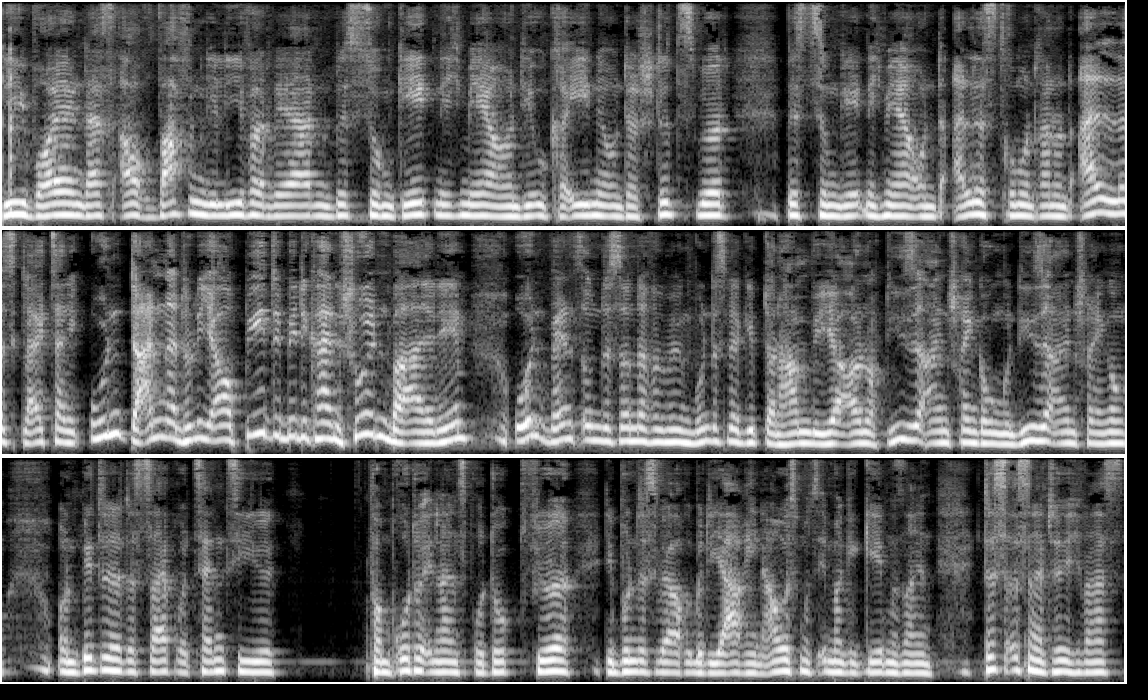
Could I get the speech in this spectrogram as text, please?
Die wollen, dass auch Waffen geliefert werden bis zum geht nicht mehr und die Ukraine unterstützt wird bis zum geht nicht mehr und alles drum und dran und alles gleichzeitig und dann natürlich auch bitte bitte keine Schulden bei all dem und wenn es um das Sondervermögen Bundeswehr gibt, dann haben wir hier auch noch diese Einschränkungen und diese Einschränkung und bitte das 2% Ziel vom Bruttoinlandsprodukt für die Bundeswehr auch über die Jahre hinaus muss immer gegeben sein. Das ist natürlich was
